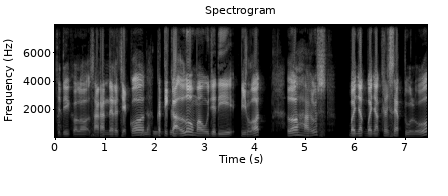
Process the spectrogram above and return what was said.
Jadi kalau saran dari Ceko, ketika lo mau jadi pilot, lo harus banyak-banyak riset dulu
